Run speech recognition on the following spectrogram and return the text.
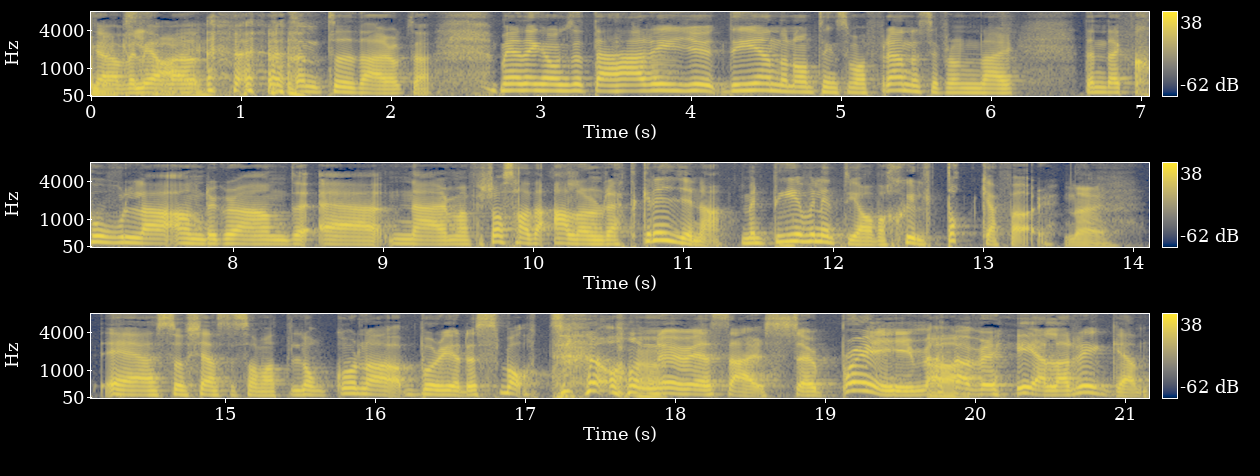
ska jag next väl leva en, tid här också. Men jag tänker också att det här är ju, det är ändå någonting som har förändrat sig från den där, den där coola underground, eh, när man förstås hade alla de rätt grejerna. Men det vill inte jag vara skyltdocka för. Nej. Eh, så känns det som att loggorna började smått och nu är så här Supreme över hela ryggen.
